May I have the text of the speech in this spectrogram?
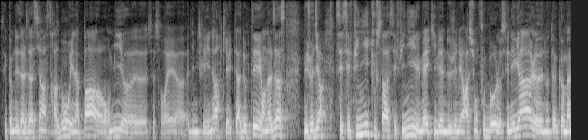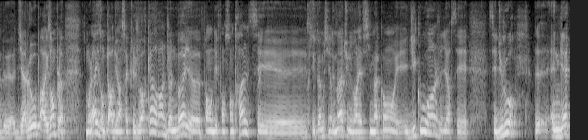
C'est comme des Alsaciens à Strasbourg, il n'y en a pas, hormis euh, ce serait euh, Dimitri Lénard qui a été adopté en Alsace. Mais je veux dire, c'est fini tout ça, c'est fini. Les mecs qui viennent de génération football au Sénégal, euh, notamment comme Ab- Diallo par exemple, bon là ils ont perdu un sacré joueur cadre, hein, John Boy, euh, pas en défense centrale. C'est je comme si demain tu nous enlèves Simakan et, et Djikou, hein, je veux dire, c'est c'est du lourd. Euh, Nguet,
